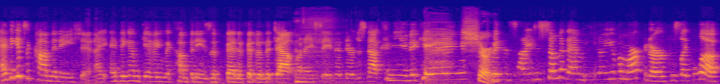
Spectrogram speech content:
I think it's a combination. I, I, think I'm giving the companies a benefit of the doubt when I say that they're just not communicating sure. with the scientists. Some of them, you know, you have a marketer who's like, look,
